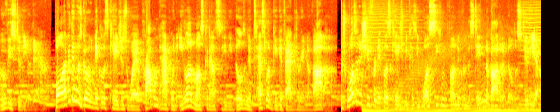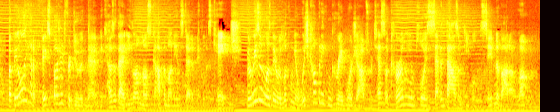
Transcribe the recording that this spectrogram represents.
movie studio there. While everything was going Nicolas Cage's way, a problem happened when Elon Musk announced that he'd be building a Tesla Gigafactory in Nevada, which was an issue for Nicolas Cage because he was seeking funding from the state of Nevada to build a studio. But they only had a fixed budget for doing that, and because of that, Elon Musk got the money instead of Nicolas Cage. The reason was they were looking at which company can create more jobs, where Tesla currently employs 7,000 people in the state of Nevada alone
